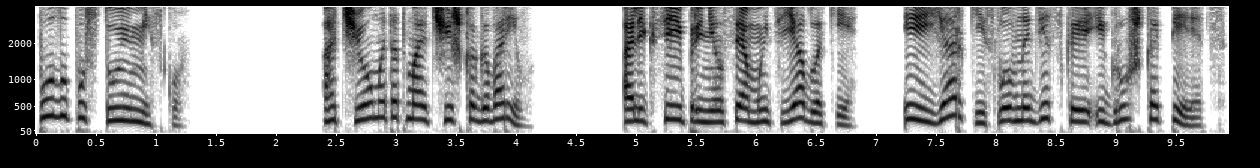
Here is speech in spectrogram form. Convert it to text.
полупустую миску. О чем этот мальчишка говорил? Алексей принялся мыть яблоки и яркий, словно детская игрушка, перец.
